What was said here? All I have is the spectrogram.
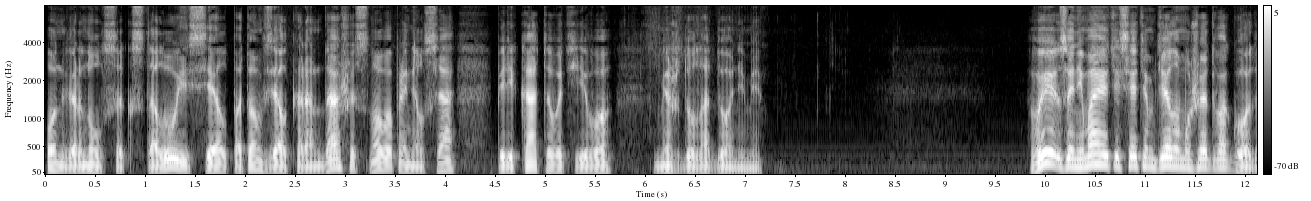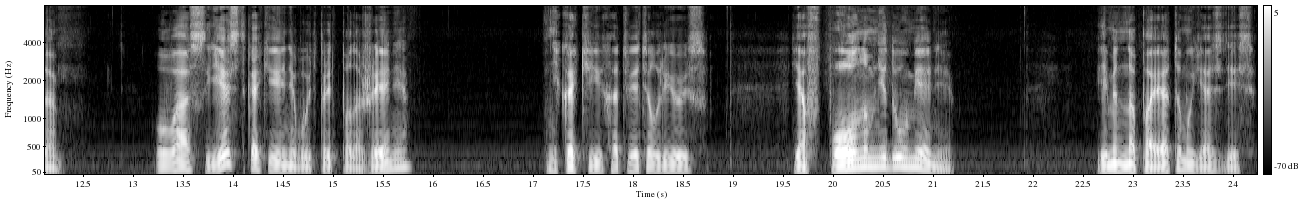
Он вернулся к столу и сел, потом взял карандаш и снова принялся перекатывать его между ладонями. Вы занимаетесь этим делом уже два года. У вас есть какие-нибудь предположения? Никаких, ответил Льюис. Я в полном недоумении. Именно поэтому я здесь.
